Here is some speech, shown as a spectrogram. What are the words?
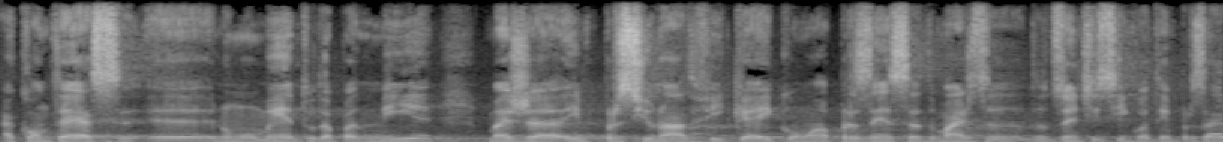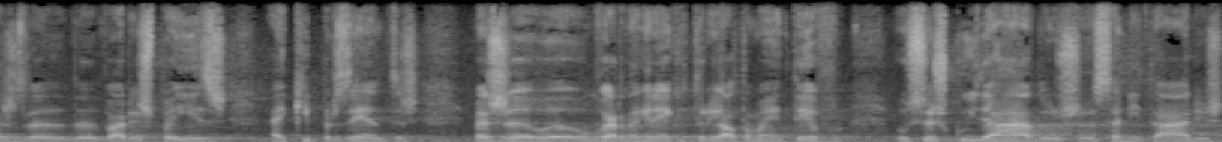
acontece uh, no momento da pandemia, mas uh, impressionado fiquei com a presença de mais de, de 250 empresários de, de, vários países aqui presentes, mas uh, o Governo da Guiné Equatorial também teve os seus cuidados sanitários.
